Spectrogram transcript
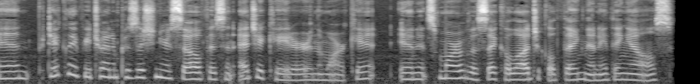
And particularly if you're trying to position yourself as an educator in the market, and it's more of a psychological thing than anything else,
